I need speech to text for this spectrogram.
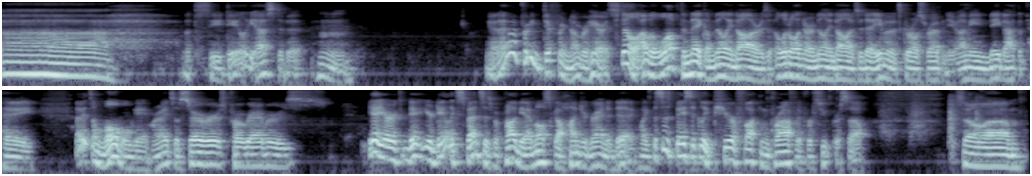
Uh let's see, daily estimate. Hmm. Yeah, they have a pretty different number here. Still, I would love to make a million dollars, a little under a million dollars a day, even if it's gross revenue. I mean, maybe I have to pay. It's a mobile game, right? So servers, programmers. Yeah, your your daily expenses would probably be at most like a hundred grand a day. Like this is basically pure fucking profit for Supercell. So um,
